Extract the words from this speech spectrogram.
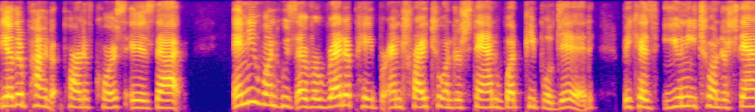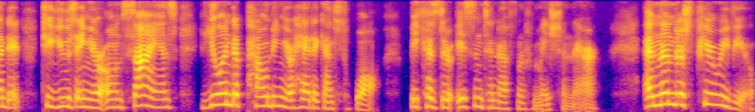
the other part, of course, is that anyone who's ever read a paper and tried to understand what people did, because you need to understand it to use in your own science, you end up pounding your head against the wall because there isn't enough information there. And then there's peer review.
